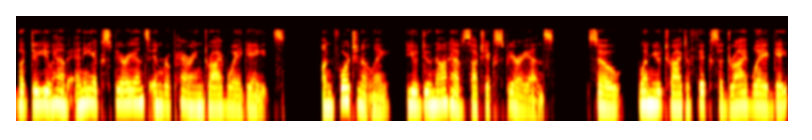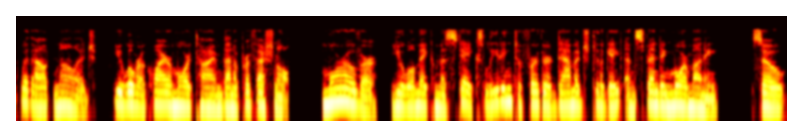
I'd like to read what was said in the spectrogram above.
but do you have any experience in repairing driveway gates? Unfortunately, you do not have such experience. So, when you try to fix a driveway gate without knowledge, you will require more time than a professional. Moreover, you will make mistakes leading to further damage to the gate and spending more money. So,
